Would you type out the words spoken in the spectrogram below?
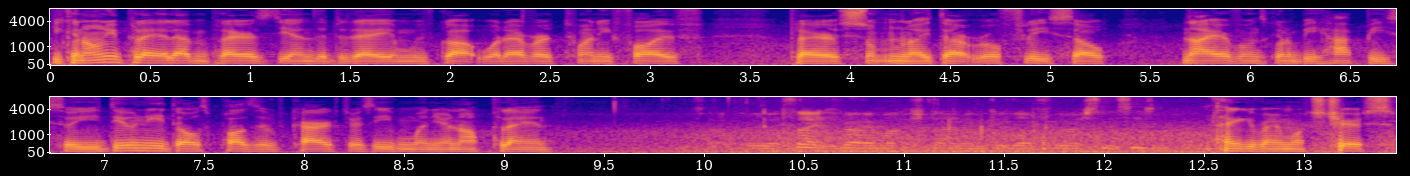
you can only play 11 players at the end of the day, and we've got whatever 25 players, something like that, roughly. So not everyone's going to be happy. So you do need those positive characters even when you're not playing. Exactly. Well, thank you very much, Dan, and good luck for the rest of the season. Thank you very much. Cheers.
